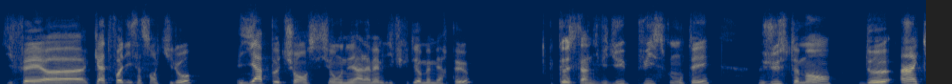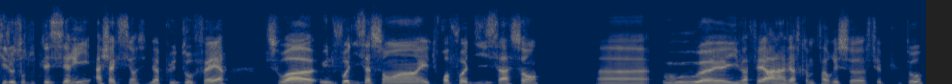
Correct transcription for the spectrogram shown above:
qui fait 4 x 10 à 100 kg, il y a peu de chances, si on est à la même difficulté au même RPE, que cet individu puisse monter justement de 1 kg sur toutes les séries à chaque séance. Il va plutôt faire soit une fois 10 à 101 et 3 fois 10 à 100, euh, ou euh, il va faire à l'inverse comme Fabrice euh, fait plus tôt,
